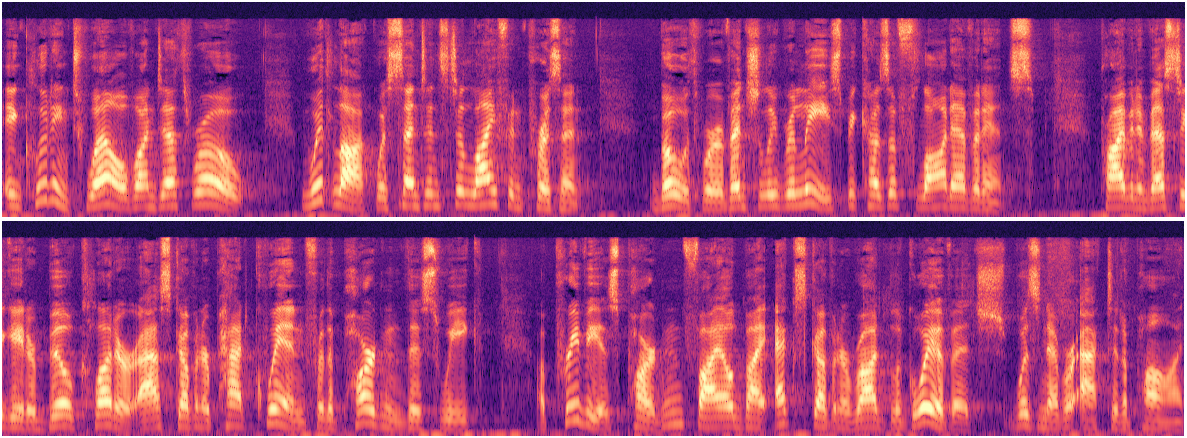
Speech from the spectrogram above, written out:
including 12 on death row. Whitlock was sentenced to life in prison. Both were eventually released because of flawed evidence. Private investigator Bill Clutter asked Governor Pat Quinn for the pardon this week. A previous pardon filed by ex-Governor Rod Blagojevich was never acted upon.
